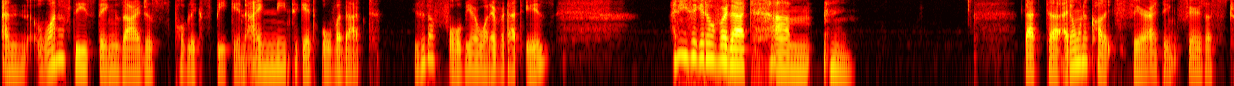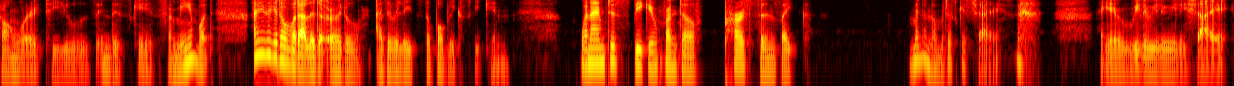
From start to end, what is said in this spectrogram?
And one of these things are just public speaking. I need to get over that. Is it a phobia or whatever that is? I need to get over that um that uh, I don't want to call it fear. I think fear is a strong word to use in this case for me, but I need to get over that little hurdle as it relates to public speaking. When I'm to speak in front of persons, like, I don't know, I just get shy. I get really, really, really shy.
